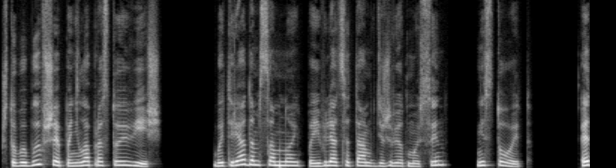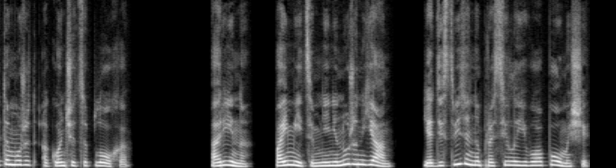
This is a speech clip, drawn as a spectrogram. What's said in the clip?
чтобы бывшая поняла простую вещь. Быть рядом со мной, появляться там, где живет мой сын, не стоит. Это может окончиться плохо. Арина, поймите, мне не нужен Ян. Я действительно просила его о помощи,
